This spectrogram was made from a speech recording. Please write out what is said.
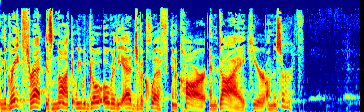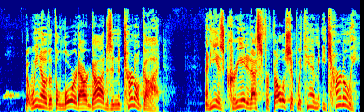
And the great threat is not that we would go over the edge of a cliff in a car and die here on this earth. But we know that the Lord our God is an eternal God, and He has created us for fellowship with Him eternally.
